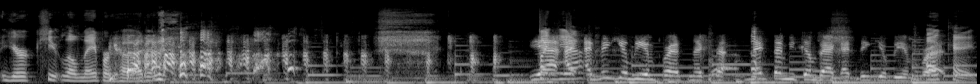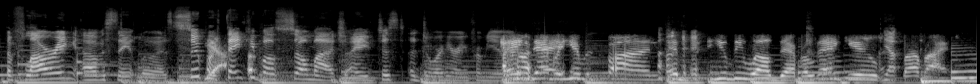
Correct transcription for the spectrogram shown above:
your cute little neighborhood. Yeah, yeah. I, I think you'll be impressed next time. Next time you come back, I think you'll be impressed. Okay, the flowering of St. Louis. Super. Yeah. Thank you both so much. I just adore hearing from you. Hey, Debra, you- it was fun. If- you be well, Debra. Thank you. Yep. Bye bye.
